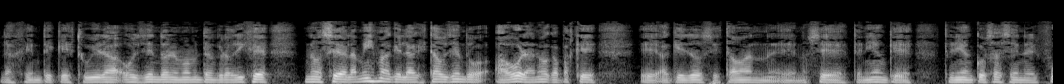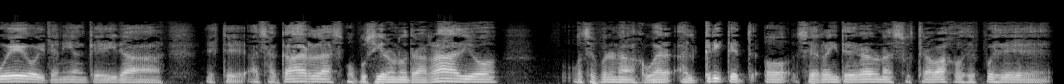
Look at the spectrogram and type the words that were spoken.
la gente que estuviera oyendo en el momento en que lo dije no sea la misma que la que está oyendo ahora, ¿no? Capaz que eh, aquellos estaban, eh, no sé, tenían que, tenían cosas en el fuego y tenían que ir a, este, a sacarlas o pusieron otra radio o se fueron a jugar al cricket o se reintegraron a sus trabajos después de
